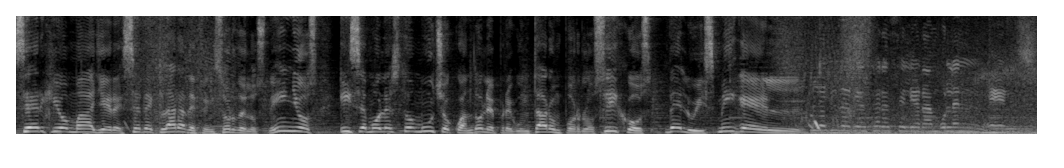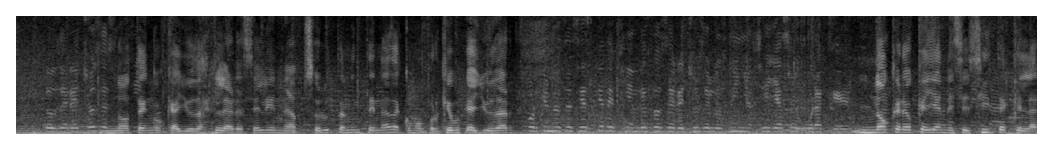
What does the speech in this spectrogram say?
Sergio Mayer se declara defensor de los niños y se molestó mucho cuando le preguntaron por los hijos de Luis Miguel. ¿Le ayudarías a Araceli Arámbula en, los derechos de No tengo que ayudarle a Araceli en absolutamente nada, como por qué voy a ayudar. Porque nos decías que defiendes los derechos de los niños y ella asegura que... No creo que ella necesite que la,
